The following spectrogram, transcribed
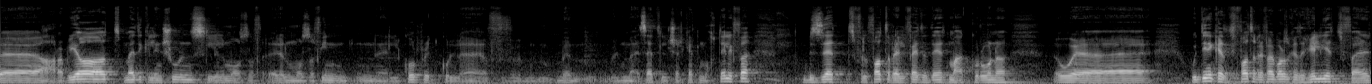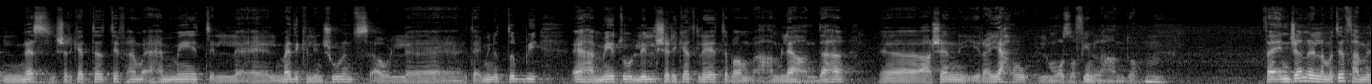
آه، عربيات medical insurance للموظف للموظفين ال corporate كل مقاسات الشركات المختلفه بالذات في الفترة اللي فاتت ديت مع الكورونا و والدنيا كانت الفترة اللي فاتت برضه كانت غليت فالناس الشركات ابتدت تفهم أهمية ال medical insurance أو التأمين الطبي أهميته للشركات اللي هي تبقى عاملاه عندها آه، عشان يريحوا الموظفين اللي عندهم. ف in general لما تفهم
